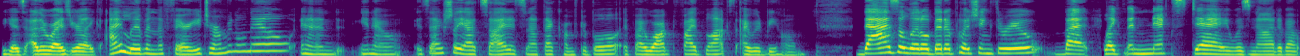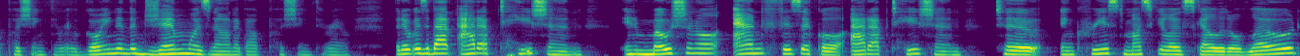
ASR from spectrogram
because otherwise you're like i live in the ferry terminal now and you know it's actually outside it's not that comfortable. If i walked five blocks i would be home. That's a little bit of pushing through but like the next day was not about pushing through. Going to the gym was not about pushing through but it was about adaptation emotional and physical adaptation to increased musculoskeletal load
